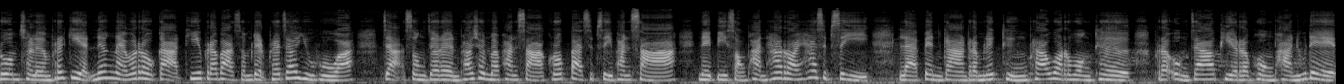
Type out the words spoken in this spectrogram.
ร่วมเฉลิมพระเกียรติเนื่องในวโรกาสที่พระบาทสมเด็จพระเจ้าอยู่หัว จะทรงเจริญพระชนมพรรษาครบ 84 พรรษา ในปี 2554 และเป็นการรำลึกถึงพระวรวงศ์เธอ พระองค์เจ้าพีรพงษ์พานุเดช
